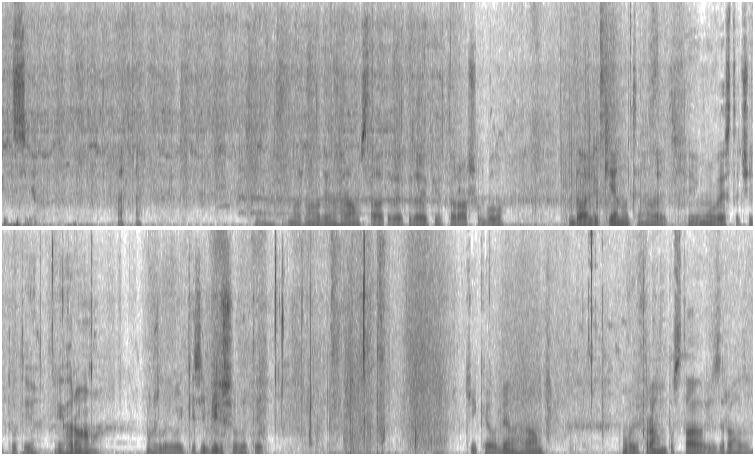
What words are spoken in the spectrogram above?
Підсів. Тут Можна один грам ставити, викидаю півтора, щоб було далі кинути, але йому вистачить тут і, і грама. Можливо, якийсь і більше летить. Тільки один грам. Вольфрам поставив і зразу.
